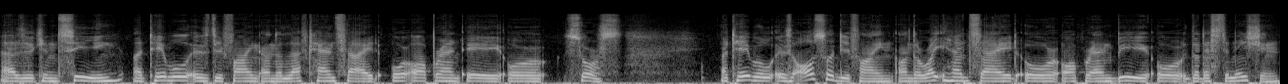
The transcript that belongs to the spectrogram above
as you can see a table is defined on the left hand side or operand A or source a table is also defined on the right hand side or operand B or the destination.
